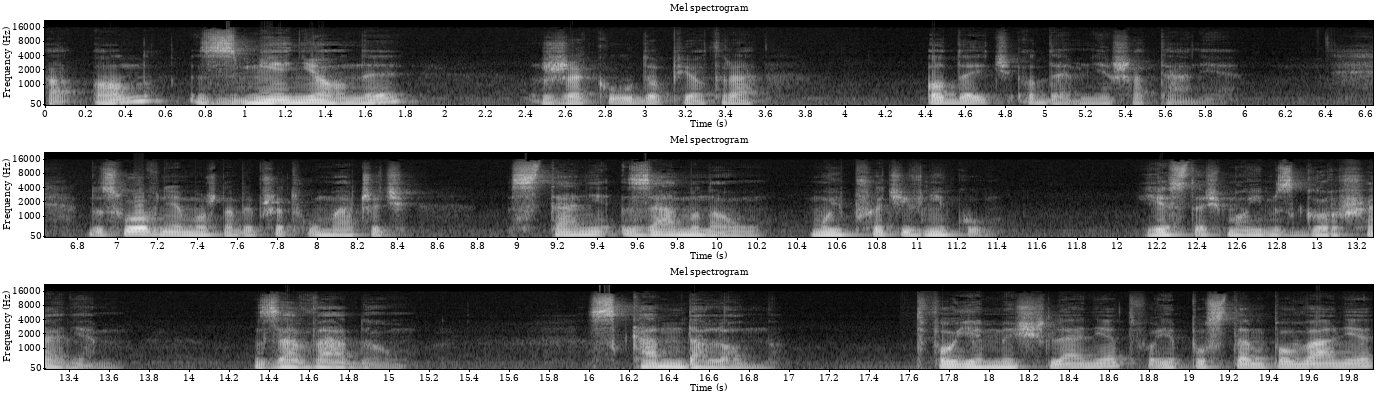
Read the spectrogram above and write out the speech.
A on, zmieniony, rzekł do Piotra: Odejdź ode mnie, szatanie. Dosłownie można by przetłumaczyć: Stań za mną, mój przeciwniku. Jesteś moim zgorszeniem, zawadą, skandalon. Twoje myślenie, Twoje postępowanie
